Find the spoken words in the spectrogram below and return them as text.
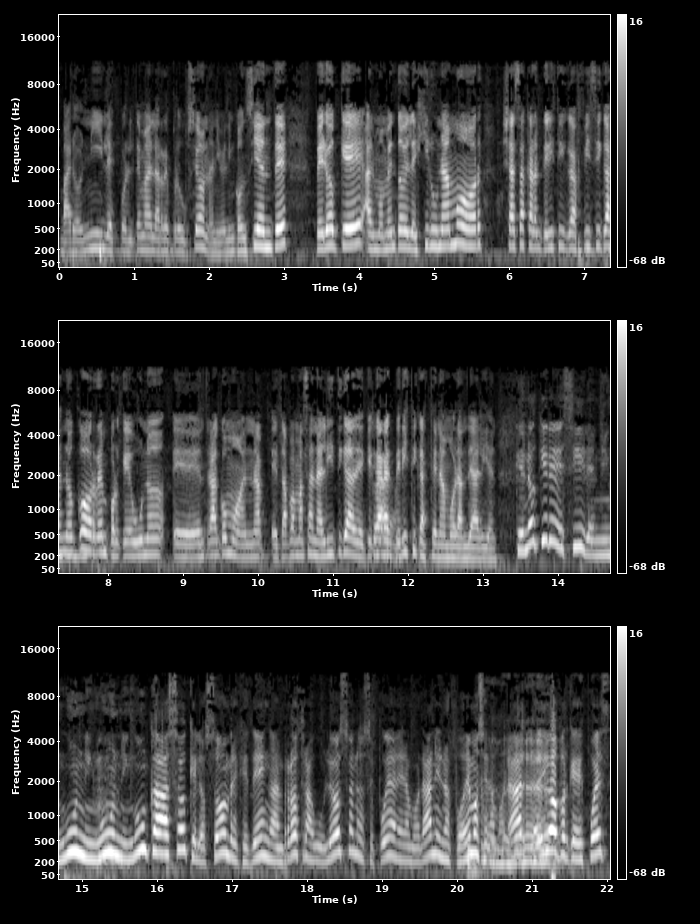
varoniles por el tema de la reproducción a nivel inconsciente, pero que al momento de elegir un amor ya esas características físicas no corren porque uno eh, entra como en una etapa más analítica de qué Claro. características te enamoran de alguien. Que no quiere decir en ningún, ningún, ningún caso que los hombres que tengan rostro anguloso no se puedan enamorar ni nos podemos enamorar. Lo digo porque después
